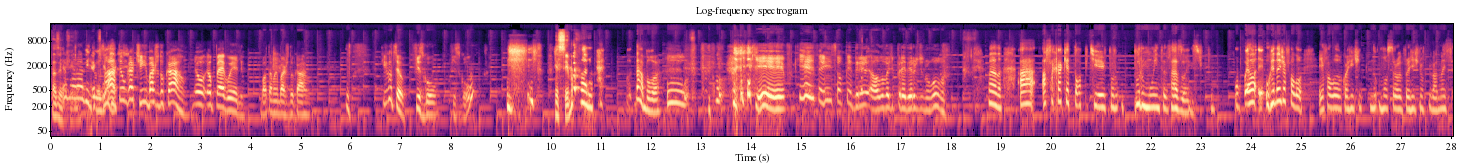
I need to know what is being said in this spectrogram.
Fazer É o quê? né? maravilhoso. Ah, Ah, tem um gatinho embaixo do carro. Eu, eu pego ele. Bota a mão embaixo do carro. O que aconteceu? Fiz gol. Fiz gol? Receba. Mano, na boa. O. o- Por quê? Por que referência ao pedreiro, ao luva de pedreiro de novo? mano, a, a Sakaki é top tier por, por muitas razões. Tipo, o, ela- o Renan já falou. Ele falou com a gente, mostrou pra gente no privado, mas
